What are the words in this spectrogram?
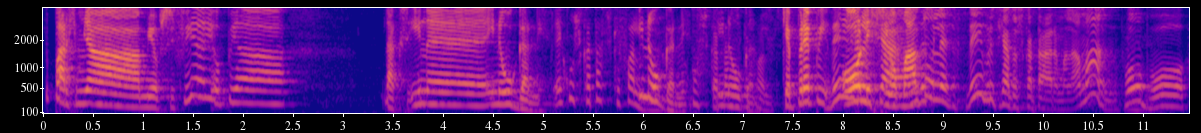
Υπάρχει μια μειοψηφία η οποία. Εντάξει, είναι, είναι Ούγγανοι. Έχουν σκατάσει το κεφάλι. Είναι τους. Ούγγανοι. Έχουν σκατάσει Είναι το Ούγγανοι. κεφάλι τους. Και πρέπει Δεν είναι όλες οι βρισιά, ομάδε. Δεν το λες, δεν είναι βρισιά το σκατάρεμα, αλλά αμάν. Πω, πω.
